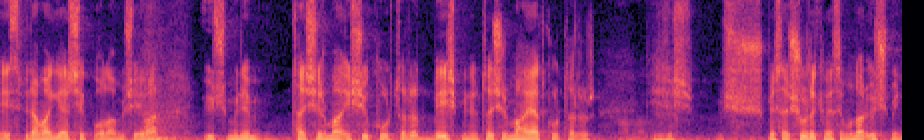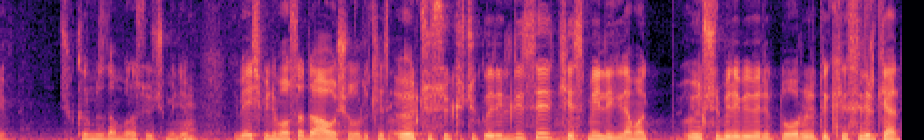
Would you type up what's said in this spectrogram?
espri ama gerçek olan bir şey var. 3 milim taşırma işi kurtarır. 5 milim taşırma hayat kurtarır. Ş- mesela şuradaki mesela bunlar 3 milim. Şu kırmızıdan burası 3 milim. 5 milim olsa daha hoş olurdu. Kes- Ölçüsü küçük verildiyse kesme ile ilgili ama ölçü birebir verip doğru verip de kesilirken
